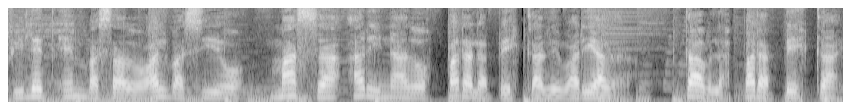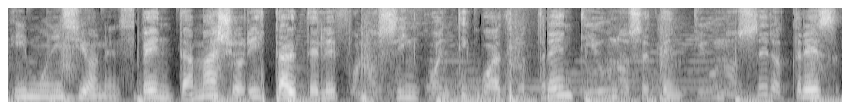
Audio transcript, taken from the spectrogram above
Filet envasado al vacío, masa harinados para la pesca de variada. Tablas para pesca y municiones. Venta mayorista al teléfono 54 31 71 03,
